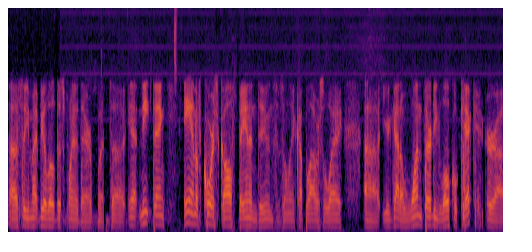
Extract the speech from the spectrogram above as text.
uh, so you might be a little disappointed there. But uh, yeah, neat thing. And of course, golf Bandon Dunes is only a couple hours away. Uh, you got a 1:30 local kick, or uh,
